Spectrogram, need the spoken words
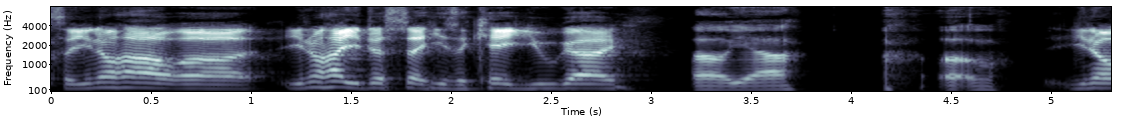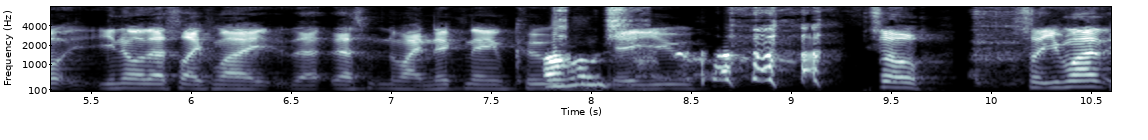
So you know how uh, you know how you just said he's a KU guy. Oh yeah. oh. You know, you know that's like my that, that's my nickname, Ku, oh, KU. so, so you want?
